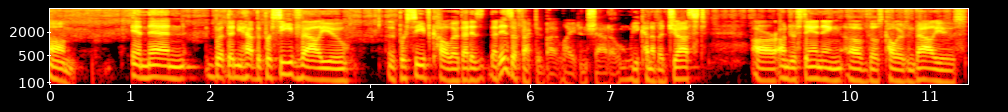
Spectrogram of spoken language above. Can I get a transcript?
Um, and then, but then you have the perceived value, the perceived color that is that is affected by light and shadow. We kind of adjust our understanding of those colors and values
